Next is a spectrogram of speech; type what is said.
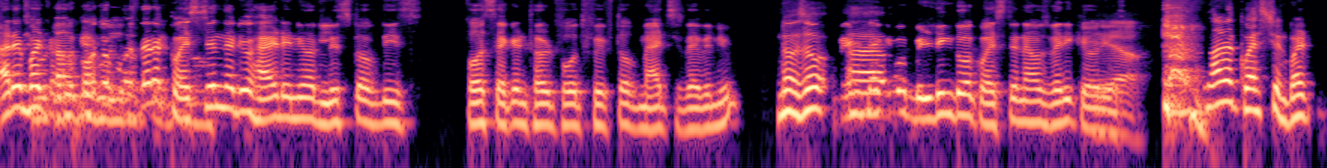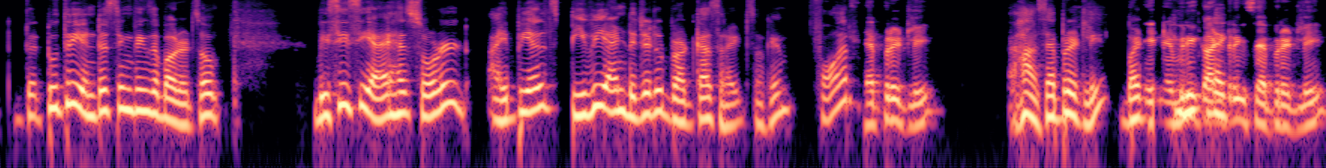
Arey, but uh, Kautuk, was there a question that you had in your list of these first, second, third, fourth, fifth of match revenue? No, so uh, like you were building to a question. I was very curious. Yeah. not a question, but the two, three interesting things about it. So BCCI has sold IPL's TV and digital broadcast rights, okay, for Separately, huh, separately, but in every cum- like, country separately.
